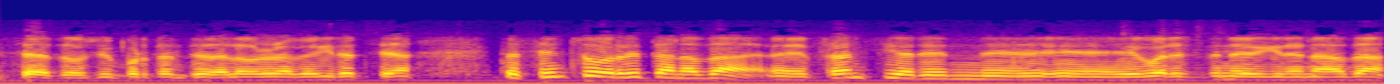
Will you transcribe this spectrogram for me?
eta oso importante da laurora begiratzea. Eta zentzu horretan, hau da, e, Frantziaren e, egoera zuten eginen, hau da,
